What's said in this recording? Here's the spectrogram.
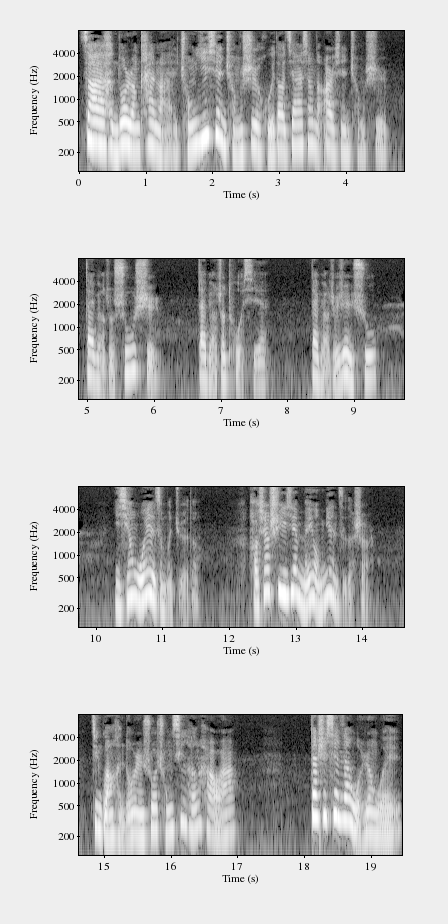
在很多人看来，从一线城市回到家乡的二线城市，代表着舒适，代表着妥协，代表着认输。以前我也这么觉得，好像是一件没有面子的事儿。尽管很多人说重庆很好啊，但是现在我认为，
